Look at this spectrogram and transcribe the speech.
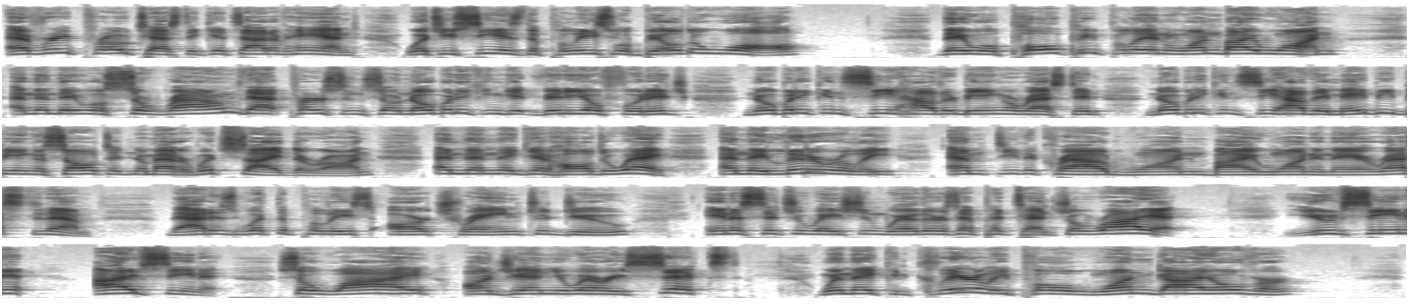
Every protest that gets out of hand, what you see is the police will build a wall, they will pull people in one by one, and then they will surround that person so nobody can get video footage. Nobody can see how they're being arrested. Nobody can see how they may be being assaulted no matter which side they're on. And then they get hauled away. And they literally empty the crowd one by one and they arrest them. That is what the police are trained to do in a situation where there's a potential riot. You've seen it. I've seen it. So, why on January 6th, when they could clearly pull one guy over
